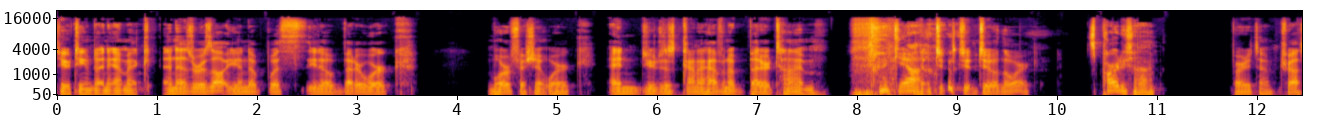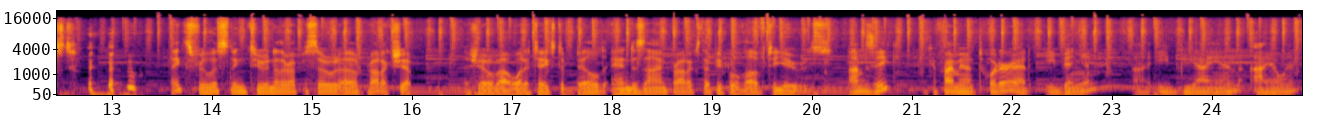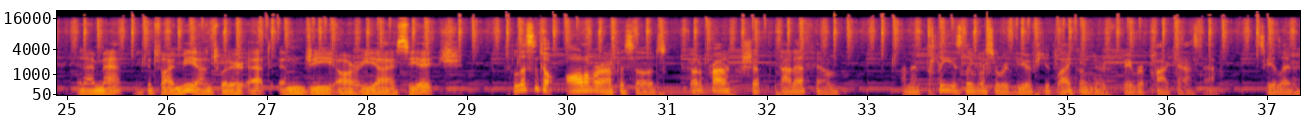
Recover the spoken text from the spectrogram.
to your team dynamic and as a result you end up with you know better work more efficient work and you're just kind of having a better time yeah, you know, to, to doing the work it's party time. Party time. Trust. Thanks for listening to another episode of Product Ship, the show about what it takes to build and design products that people love to use. I'm Zeke. You can find me on Twitter at ebinion, uh, E B I N I O N. And I'm Matt. You can find me on Twitter at MGREICH. To listen to all of our episodes, go to productship.fm. And please leave us a review if you'd like on your favorite podcast app. See you later.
